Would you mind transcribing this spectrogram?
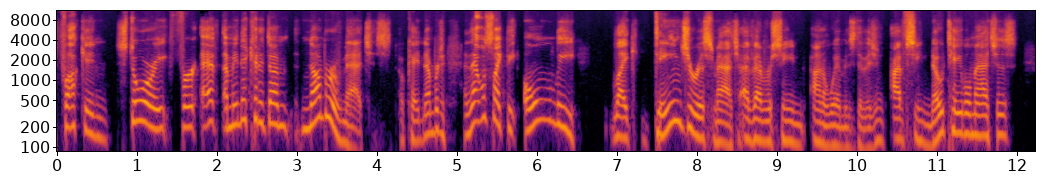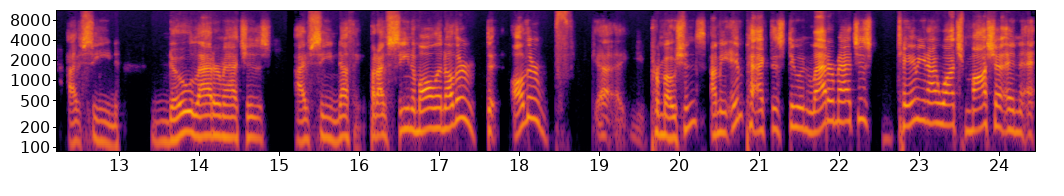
fucking story for F. I mean, they could have done number of matches. Okay, number two. And that was like the only like dangerous match I've ever seen on a women's division. I've seen no table matches. I've seen no ladder matches. I've seen nothing, but I've seen them all in other th- other uh, promotions. I mean, Impact is doing ladder matches. Tammy and I watched Masha and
